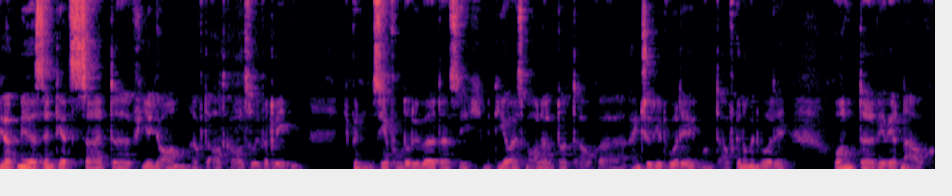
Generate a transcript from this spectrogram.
Jörg, wir sind jetzt seit äh, vier Jahren auf der Art Karlsruhe vertreten. Ich bin sehr froh darüber, dass ich mit dir als Maler dort auch äh, einjuriert wurde und aufgenommen wurde. Und äh, wir werden auch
